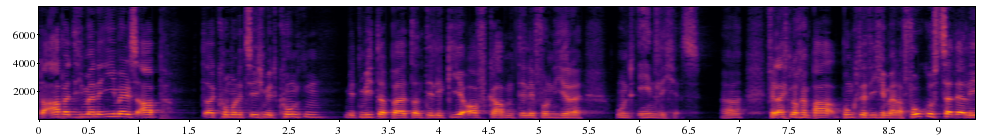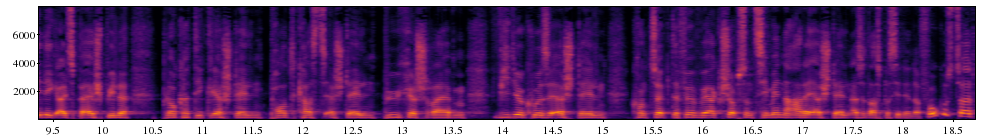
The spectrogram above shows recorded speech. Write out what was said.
da arbeite ich meine E-Mails ab, da kommuniziere ich mit Kunden, mit Mitarbeitern, Delegieraufgaben, telefoniere und ähnliches. Ja, vielleicht noch ein paar Punkte, die ich in meiner Fokuszeit erledige, als Beispiele. Blogartikel erstellen, Podcasts erstellen, Bücher schreiben, Videokurse erstellen, Konzepte für Workshops und Seminare erstellen. Also das passiert in der Fokuszeit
